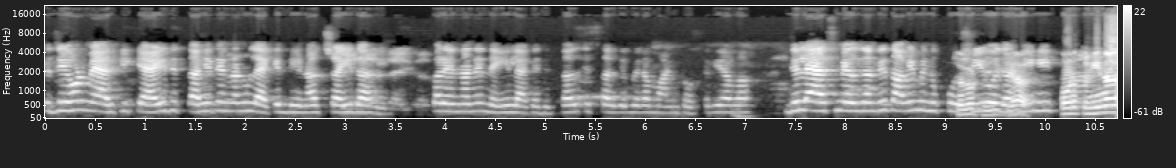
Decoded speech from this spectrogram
ਤੇ ਜੇ ਹੁਣ ਮੈਂ ਐਰਕੀ ਕਹਿ ਹੀ ਦਿੱਤਾ ਸੀ ਤੇ ਇਹਨਾਂ ਨੂੰ ਲੈ ਕੇ ਦੇਣਾ ਚਾਹੀਦਾ ਸੀ ਪਰ ਇਹਨਾਂ ਨੇ ਨਹੀਂ ਲੈ ਕੇ ਦਿੱਤਾ ਇਸ ਕਰਕੇ ਮੇਰਾ ਮਨ ਟੁੱਟ ਗਿਆ ਵਾ। ਜੇ ਲੈਸ ਮਿਲ ਜਾਂਦੀ ਤਾਂ ਵੀ ਮੈਨੂੰ ਚਲੋ ਖੁਸ਼ੀ ਹੋ ਠੀਕ ਆ। ਜਾਣੀ ਸੀ। ਹੁਣ ਤੁਸੀਂ ਨਾ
